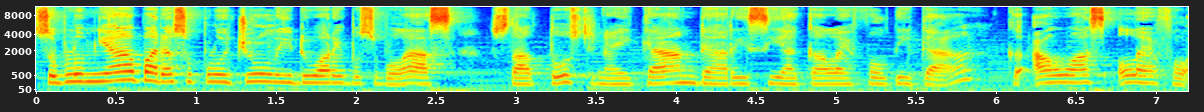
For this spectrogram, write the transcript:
Sebelumnya pada 10 Juli 2011, status dinaikkan dari siaga level 3 ke awas level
